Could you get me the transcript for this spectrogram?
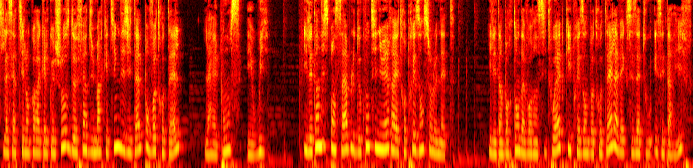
Cela sert-il encore à quelque chose de faire du marketing digital pour votre hôtel? La réponse est oui. Il est indispensable de continuer à être présent sur le net. Il est important d'avoir un site web qui présente votre hôtel avec ses atouts et ses tarifs.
